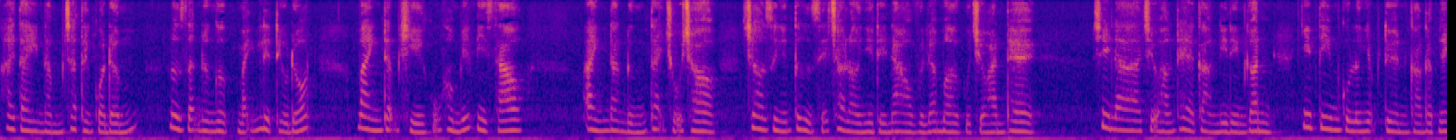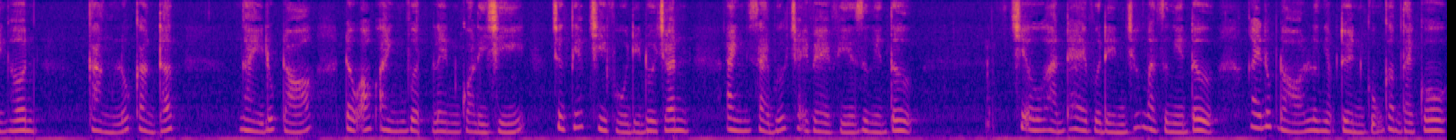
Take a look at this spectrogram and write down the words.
Hai tay nắm chặt thành quả đấm Lương giận ở ngực mãnh liệt thiêu đốt, Mà anh thậm chí cũng không biết vì sao. Anh đang đứng tại chỗ chờ Chờ dương Yến Tử sẽ trả lời như thế nào Với lời mời của Triệu Hán Thề. Chỉ là Triệu Hán Thề càng đi đến gần, Nhịp tim của Lương nhậm tuyền càng đập nhanh hơn, Càng lúc càng thấp. Ngay lúc đó, đầu óc anh vượt lên qua lý trí, Trực tiếp chi phối đến đôi chân anh xài bước chạy về phía rừng Yến Tử. Triệu hắn thè vừa đến trước mặt rừng Yến Tử. Ngay lúc đó Lương Nhậm Tuyền cũng cầm tay cô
